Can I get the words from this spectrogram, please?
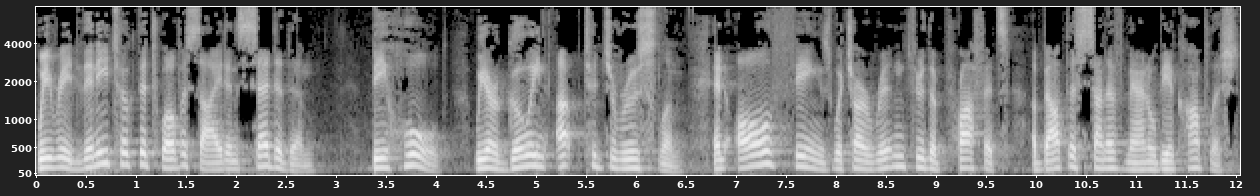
We read, Then he took the twelve aside and said to them, Behold, we are going up to Jerusalem, and all things which are written through the prophets about the Son of Man will be accomplished.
